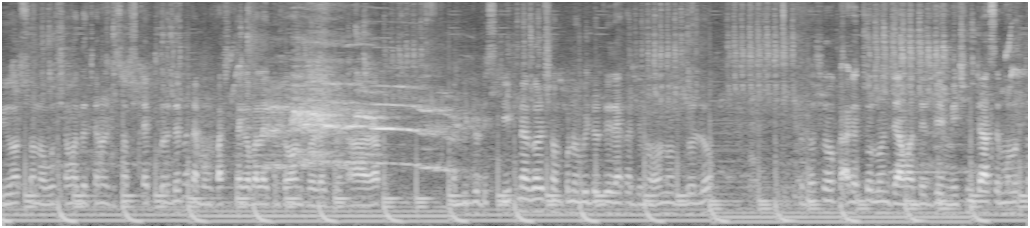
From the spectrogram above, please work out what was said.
ভিউয়ার্স হন, অবশ্যই আমাদের চ্যানেলটি সাবস্ক্রাইব করে দেবেন এবং পাশে থাকা বেলায় কিন্তু অন করে রাখবেন। আর ভিডিওটি স্কিপ না করে সম্পূর্ণ ভিডিওটি দেখার জন্য অনুরোধ রইল। দর্শক, আগে চলুন যে আমাদের যে মেশিনটা আছে মূলত,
